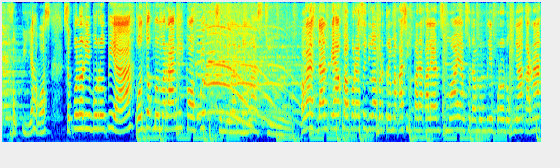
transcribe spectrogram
Rupiah bos 10 ribu rupiah Untuk memerangi COVID-19 cuy Oke guys dan pihak Vaporeso juga berterima kasih kepada kalian semua Yang sudah membeli produknya Karena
